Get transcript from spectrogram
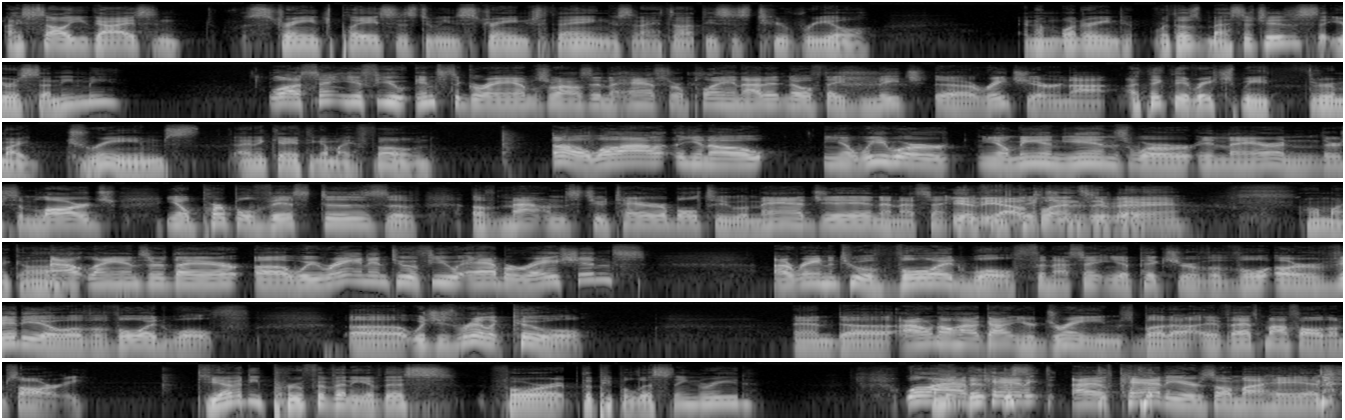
I saw you guys in strange places doing strange things, and I thought this is too real. And I'm wondering, were those messages that you were sending me? Well, I sent you a few Instagrams when I was in the astral plane. I didn't know if they'd meet uh, reach you or not. I think they reached me through my dreams. I didn't get anything on my phone. Oh well, I you know you know we were you know me and Jens were in there, and there's some large you know purple vistas of of mountains too terrible to imagine, and I sent you Yeah, a the few outlines pictures are of those. there. Oh my god! Outlands are there. Uh, we ran into a few aberrations. I ran into a void wolf, and I sent you a picture of a vo- or a video of a void wolf, uh, which is really cool. And uh, I don't know how it got in your dreams, but uh, if that's my fault, I'm sorry. Do you have any proof of any of this for the people listening, Reed? Well, I, I mean, have this- cat, this- I have cat ears on my head.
